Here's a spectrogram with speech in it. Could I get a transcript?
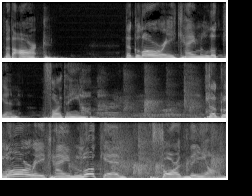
for the ark. The glory came looking for them. The glory came looking for them.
